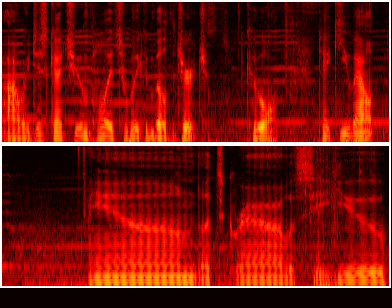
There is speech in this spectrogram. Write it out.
Ah, we just got you employed so we can build the church. Cool. Take you out. And let's grab, let's see, you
